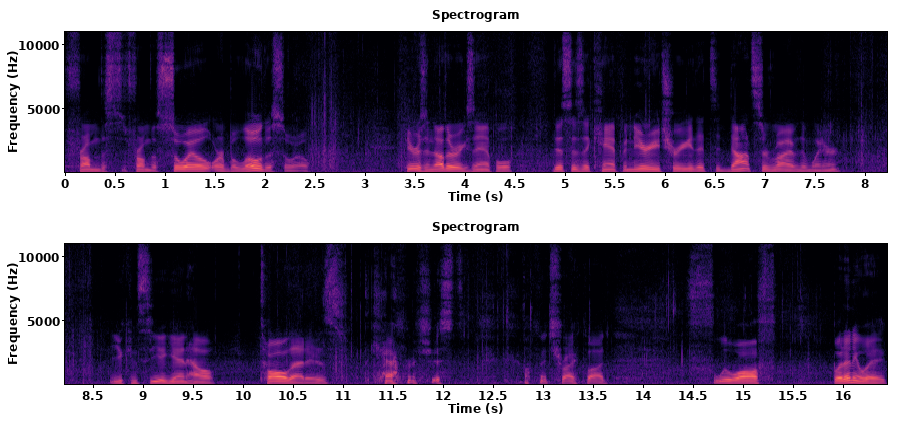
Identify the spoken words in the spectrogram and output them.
from the, from the soil or below the soil. Here's another example. This is a Campaniere tree that did not survive the winter. You can see again how tall that is. The camera just on the tripod flew off. But anyway,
